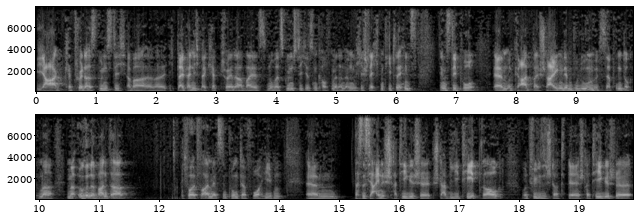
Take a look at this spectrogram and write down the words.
ja, CapTrader ist günstig, aber äh, ich bleibe ja nicht bei CapTrader, weil es nur weil es günstig ist und kaufe mir dann irgendwelche schlechten Titel ins, ins Depot. Ähm, und gerade bei steigendem Volumen wird dieser Punkt auch immer, immer irrelevanter. Ich wollte vor allem jetzt den Punkt hervorheben, ähm, dass es ja eine strategische Stabilität braucht und für diese Stat äh, strategische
